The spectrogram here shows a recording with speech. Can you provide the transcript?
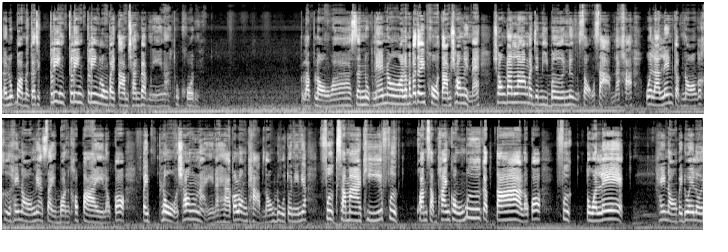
แล้วลูกบอลมันก็จะกลิ้งกลิ้งกลิ้งลงไปตามชั้นแบบนี้นะทุกคน รับรองว่าสนุกแน่นอนแล้วมันก็จะไปโผล่ตามช่องเห็นไหมช่องด้านล่างมันจะมีเบอร์หนึ่งสองสามนะคะ เวลาเล่นกับน้องก็คือให้น้องเนี่ยใส่บอลเข้าไป แล้วก็ไปโผล่ช่องไหนนะคะ ก็ลองถามน้องดูตัวนี้เนี่ย ฝึกสมาธิฝึก ความสัมพันธ์ของมือกับตา แล้วก็ฝึกตัวเลข ให้น้องไปด้วยเลย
